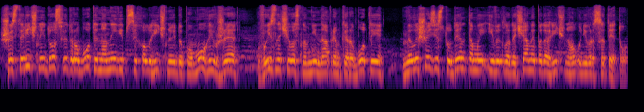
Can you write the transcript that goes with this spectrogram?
Шестирічний досвід роботи на ниві психологічної допомоги вже визначив основні напрямки роботи не лише зі студентами і викладачами педагогічного університету,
